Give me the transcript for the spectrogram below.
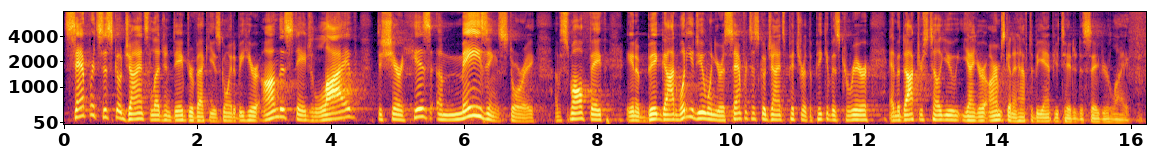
San Francisco Giants legend Dave Dravecky is going to be here on this stage live to share his amazing story of small faith in a big God. What do you do when you're a San Francisco Giants pitcher at the peak of his career and the doctors tell you, yeah, your arm's going to have to be amputated to save your life?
